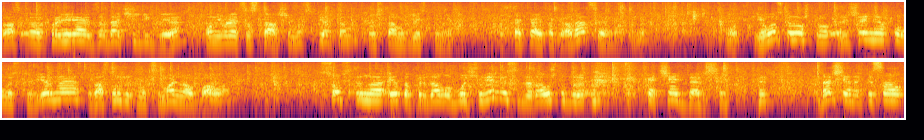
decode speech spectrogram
э, проверяют задачи ЕГЭ. Он является старшим экспертом, то есть там есть у них какая-то градация внутренняя. Вот. И он сказал, что решение полностью верное, заслуживает максимального балла. Собственно, это придало больше уверенности для того, чтобы качать дальше. Дальше я написал,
